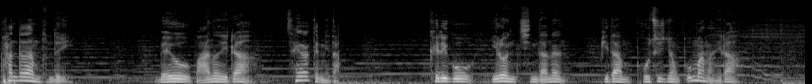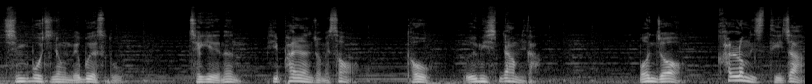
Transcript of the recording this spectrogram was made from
판단한 분들이 매우 많으리라 생각됩니다. 그리고 이런 진단은 비단 보수 진영뿐만 아니라 진보 진영 내부에서도 제기되는 비판이라는 점에서 더욱 의미심장합니다. 먼저 칼럼니스트이자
